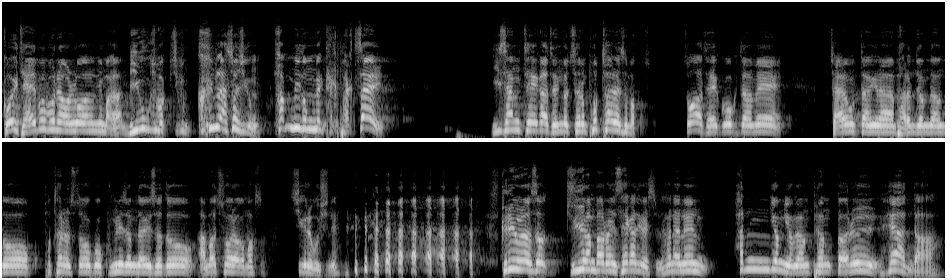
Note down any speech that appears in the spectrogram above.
거의 대부분의 언론이 막 미국이 막 지금 큰일 났어 지금 한미 동맹 다 박살 이 상태가 된 것처럼 포탈에서 막 쏘아대고 그다음에 자유한국당이나 바른정당도 포탄을 쏘고 국민의정당에서도 아마추어라고 막 쏘- 시계를 보시네. 그리고 나서 주요한 발언이 세 가지가 있습니다. 하나는 환경 영향 평가를 해야 한다.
